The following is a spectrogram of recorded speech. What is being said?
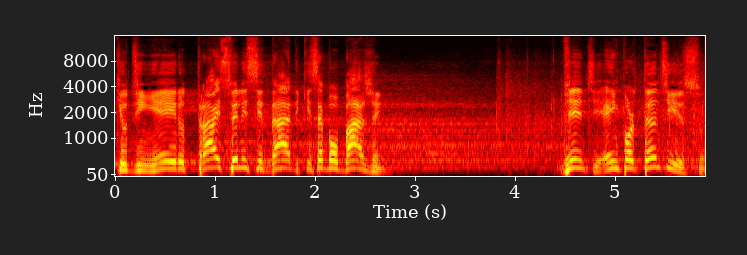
que o dinheiro traz felicidade, que isso é bobagem. Gente, é importante isso.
